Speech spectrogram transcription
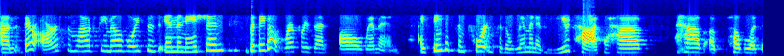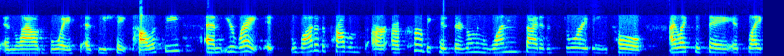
Um, there are some loud female voices in the nation, but they don't represent all women. I think it's important for the women of Utah to have have a public and loud voice as we shape policy. And you're right. It, a lot of the problems are, occur because there's only one side of the story being told. I like to say it's like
